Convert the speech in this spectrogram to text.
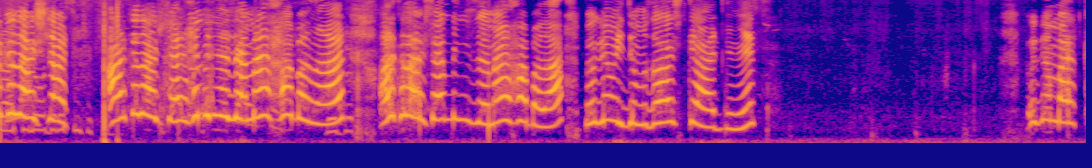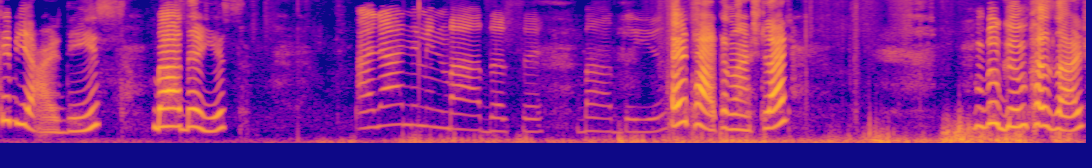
Arkadaşlar, arkadaşlar hepinize merhabalar. Arkadaşlar hepinize merhabalar. Bugün videomuza hoş geldiniz. Bugün başka bir yerdeyiz. Bağdayız. Anneannemin bağdası. Bağdayız. Evet arkadaşlar. Bugün pazar.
